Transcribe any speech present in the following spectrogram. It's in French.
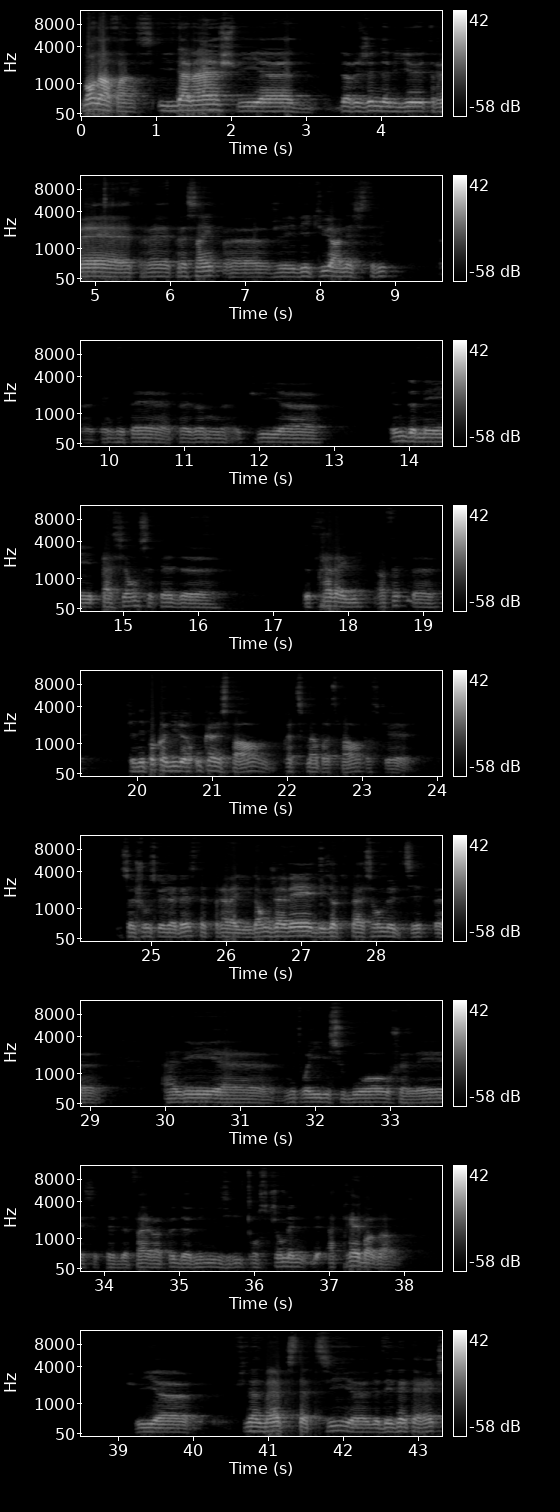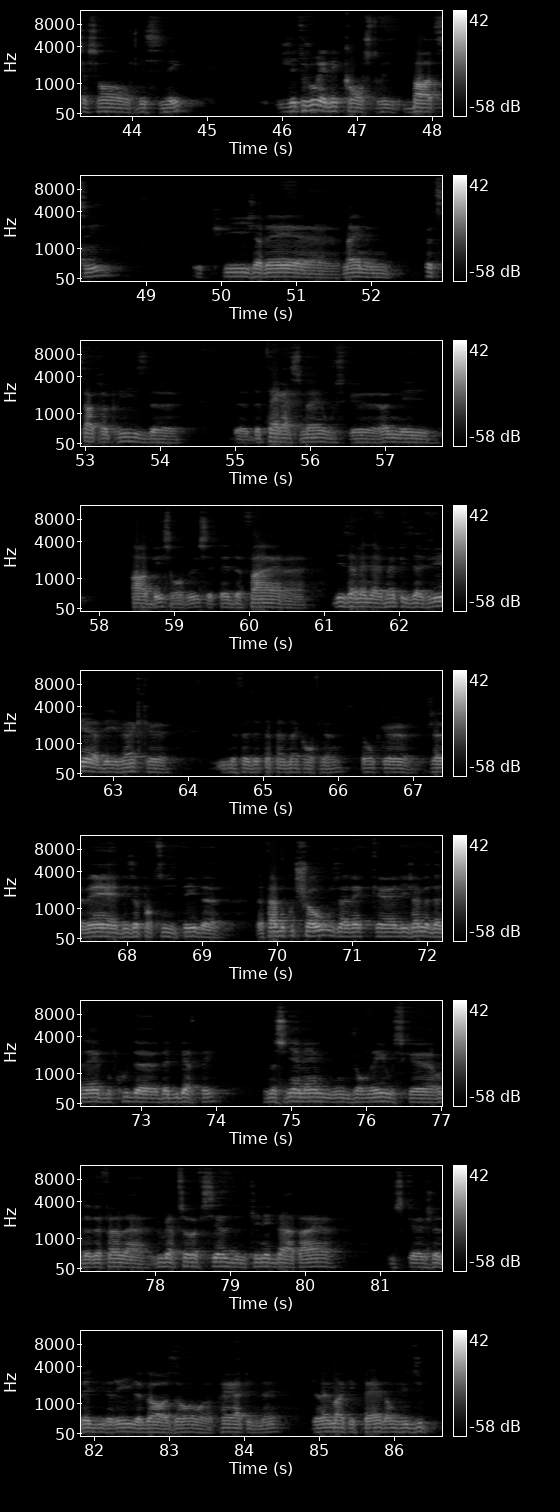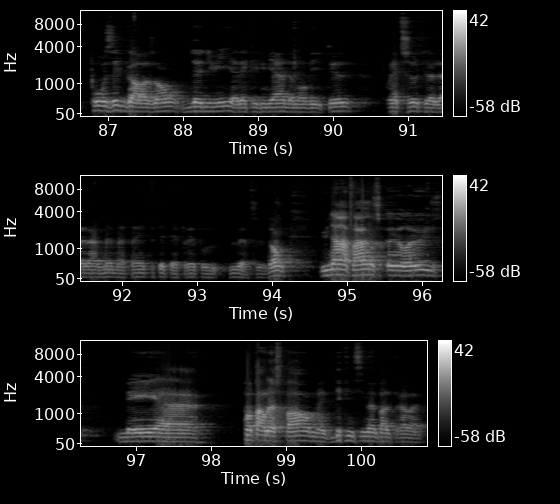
Mon enfance. Évidemment, je suis euh, d'origine de milieu très, très, très simple. Euh, j'ai vécu en Estrie euh, quand j'étais très jeune. Et puis, une de mes passions, c'était de, de travailler. En fait, je n'ai pas connu aucun sport, pratiquement pas de sport, parce que la seule chose que j'avais, c'était de travailler. Donc, j'avais des occupations multiples aller euh, nettoyer les sous-bois au chalet, c'était de faire un peu de menuiserie, de construction, mais à très bas âge. Puis euh, finalement, petit à petit, euh, il y a des intérêts qui se sont dessinés. J'ai toujours aimé construire, bâtir. Et puis j'avais même une petite entreprise de, de, terrassement où ce que un de mes AB, si on veut, c'était de faire euh, des aménagements paysagers à des gens qui me faisaient totalement confiance. Donc, euh, j'avais des opportunités de, de, faire beaucoup de choses avec euh, les gens me donnaient beaucoup de, de, liberté. Je me souviens même d'une journée où ce que on devait faire l'ouverture officielle d'une clinique dentaire, où ce que je devais livrer le gazon très rapidement. J'avais manqué de temps, donc j'ai dû poser le gazon de nuit avec les lumières de mon véhicule pour être sûr que le lendemain matin, tout était prêt pour l'ouverture. Donc, une enfance heureuse, mais euh, pas par le sport, mais définitivement par le travail.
